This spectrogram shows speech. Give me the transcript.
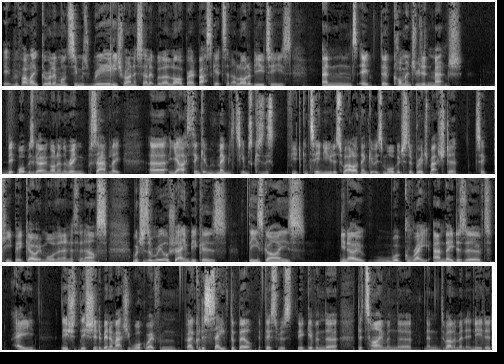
it felt like Gorilla Monsoon was really trying to sell it with a lot of bread baskets and a lot of beauties, and it, the commentary didn't match the, what was going on in the ring. Sadly, uh, yeah, I think it maybe it was because this feud continued as well. I think it was more of just a bridge match to to keep it going more than anything else, which is a real shame because these guys, you know, were great and they deserved a. This, this should have been a match you walk away from. I could have saved the bill if this was the, given the the time and the and the development it needed.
